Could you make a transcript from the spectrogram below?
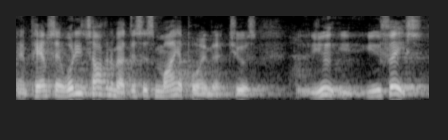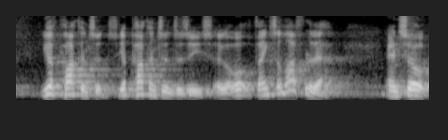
and Pam saying, What are you talking about? This is my appointment. She goes, You, you, you face, you have Parkinson's. You have Parkinson's disease. I go, Well, thanks a lot for that. And so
